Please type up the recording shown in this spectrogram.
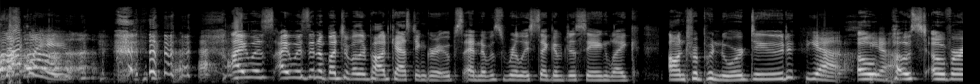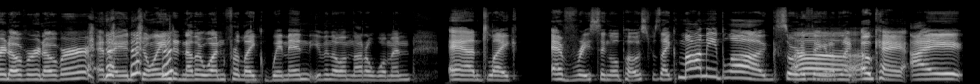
exactly. I was I was in a bunch of other podcasting groups and I was really sick of just seeing like entrepreneur dude Yeah. oh yeah. post over and over and over and I had joined another one for like women even though I'm not a woman and like every single post was like mommy blog sort of thing and I'm like Uh. okay I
